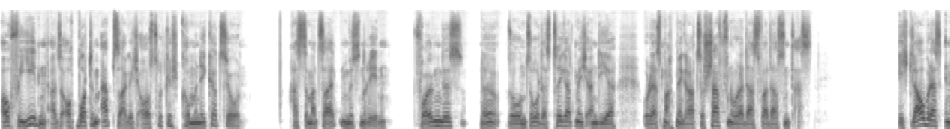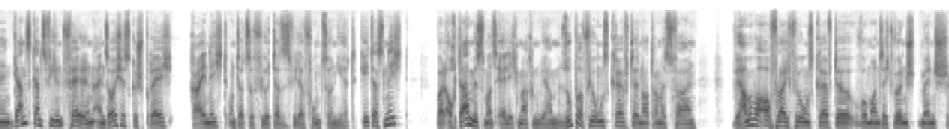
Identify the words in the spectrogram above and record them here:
auch für jeden, also auch bottom-up, sage ich ausdrücklich, Kommunikation. Hast du mal Zeit, müssen reden. Folgendes, ne, so und so, das triggert mich an dir oder das macht mir gerade zu schaffen oder das war das und das. Ich glaube, dass in den ganz, ganz vielen Fällen ein solches Gespräch reinigt und dazu führt, dass es wieder funktioniert. Geht das nicht? Weil auch da müssen wir uns ehrlich machen. Wir haben super Führungskräfte in Nordrhein-Westfalen. Wir haben aber auch vielleicht Führungskräfte, wo man sich wünscht, Mensch,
